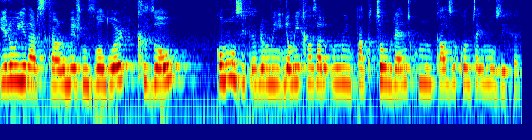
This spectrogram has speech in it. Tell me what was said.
eu não ia dar se calhar o mesmo valor que dou com música. Não me, não me ia causar um impacto tão grande como me causa quando tem música.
